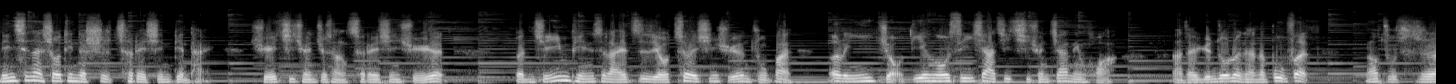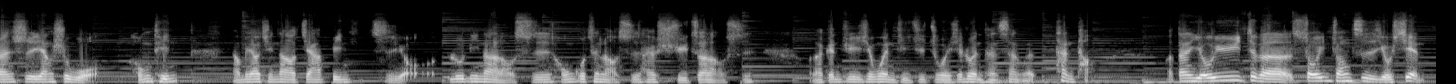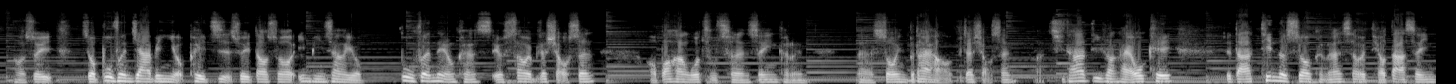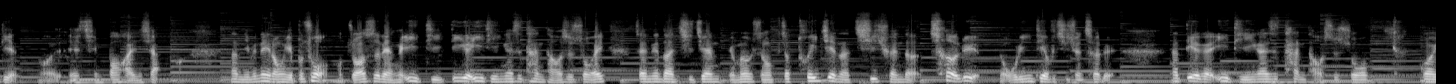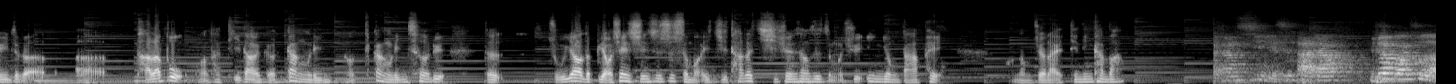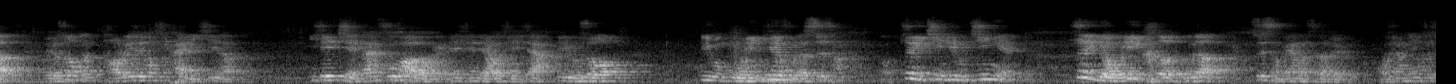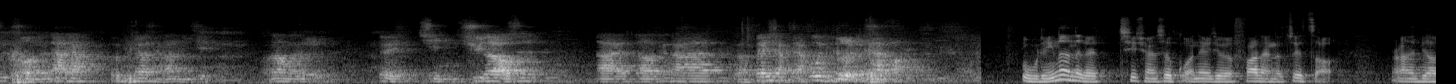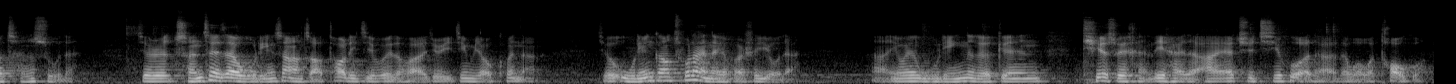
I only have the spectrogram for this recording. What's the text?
您现在收听的是策略新电台，学期权就上策略新学院。本期音频是来自由策略新学院主办二零一九 DNOC 夏季期权嘉年华。那在圆桌论坛的部分，然后主持人是一样是我洪婷。那我们邀请到嘉宾是有陆丽娜老师、洪国成老师，还有许哲老师。那根据一些问题去做一些论坛上的探讨。啊，但由于这个收音装置有限。哦，所以只有部分嘉宾有配置，所以到时候音频上有部分内容可能有稍微比较小声，哦，包含我主持人声音可能呃收音不太好，比较小声啊，其他地方还 OK，就大家听的时候可能要稍微调大声一点，哦，也请包含一下。那里面内容也不错，主要是两个议题，第一个议题应该是探讨是说，哎，在那段期间有没有什么比较推荐的期权的策略，五零 ETF 期权策略。那第二个议题应该是探讨是说，关于这个呃。塔拉布啊，他提到一个杠铃啊，杠铃策略的主要的表现形式是什么，以及它在期权上是怎么去应用搭配？那我们就来听听看吧。相信也是大家比较关注的。有时候我们讨论一些东西太理性了，一些简单粗暴的，我们可以先了解一下。例如说，例如五零天府的市场，最近例如今年最有利可图的是什么样的策略？我相信就是可能大家会比较想要理解。那我们对，请徐德老师来呃跟大家呃分享一下或你个人的看法。五零的那个期权是国内就发展的最早，然后比较成熟的，就是纯粹在五零上找套利机会的话就已经比较困难了。就五零刚出来那会儿是有的，啊，因为五零那个跟贴水很厉害的 IH 期货，它的我我套过。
